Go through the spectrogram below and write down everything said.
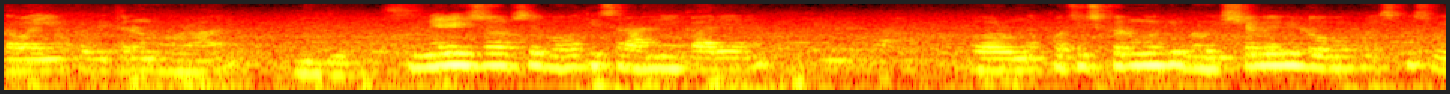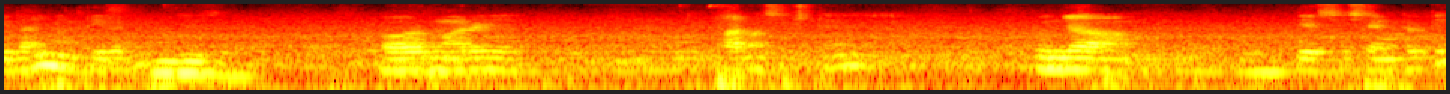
दवाइयों का वितरण हो रहा है मेरे हिसाब से बहुत ही सराहनीय कार्य है। और मैं कोशिश करूँगा कि भविष्य में भी लोगों को इसकी सुविधाएँ मिलती रहे। और हमारे फार्मासिस्ट हैं कुंजा पी सेंटर के।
